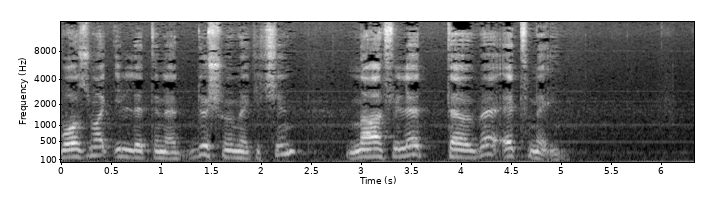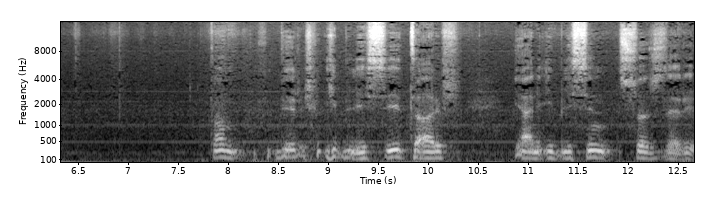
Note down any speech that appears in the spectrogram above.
bozmak illetine düşmemek için nafile tevbe etmeyin. Tam bir iblisi tarif yani iblisin sözleri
